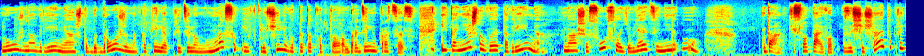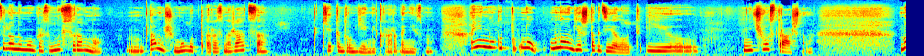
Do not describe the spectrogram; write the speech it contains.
нужно время, чтобы дрожжи накопили определенную массу и включили вот этот вот бродильный процесс. И, конечно, в это время наше сусло является не, ну, да, кислота его защищает определенным образом, но все равно там еще могут размножаться какие-то другие микроорганизмы. Они могут, ну, многие же так делают, и э, ничего страшного. Но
